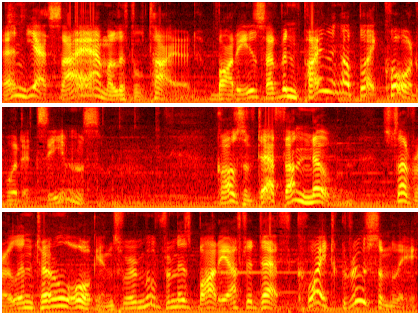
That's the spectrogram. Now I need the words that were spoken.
And yes, I am a little tired. Bodies have been piling up like cordwood, it seems. Cause of death unknown. Several internal organs were removed from his body after death, quite gruesomely.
